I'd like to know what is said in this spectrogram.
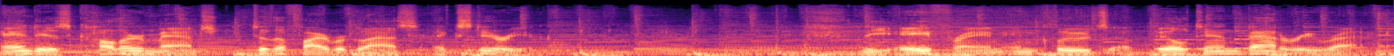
and is color matched to the fiberglass exterior. The A-frame includes a built-in battery rack.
